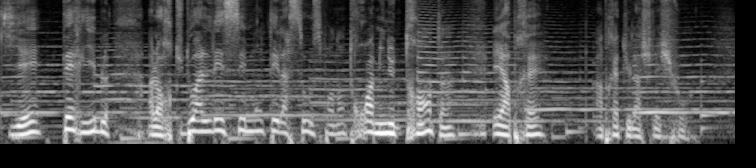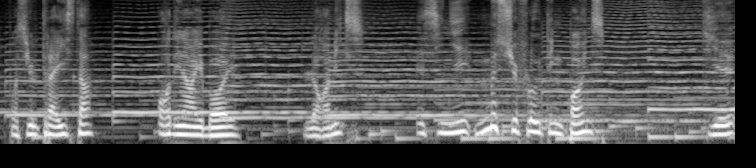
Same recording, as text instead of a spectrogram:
qui est terrible. Alors tu dois laisser monter la sauce pendant 3 minutes 30 hein, et après, après tu lâches les chevaux. Voici Ultraista, Ordinary Boy, le remix est signé Monsieur Floating Points qui est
